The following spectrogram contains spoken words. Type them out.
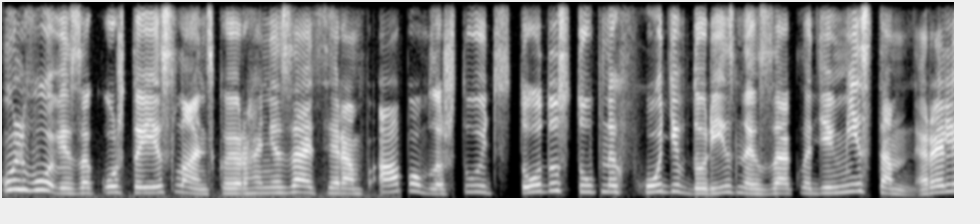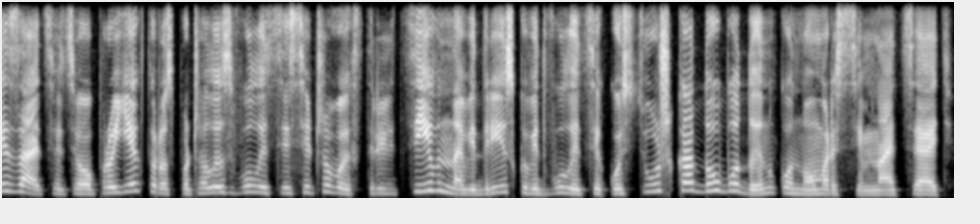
У Львові за кошти ісландської організації «Рамп-Ап» облаштують 100 доступних входів до різних закладів міста. Реалізацію цього проєкту розпочали з вулиці Січових стрільців на відрізку від вулиці Костюшка до будинку номер 17.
